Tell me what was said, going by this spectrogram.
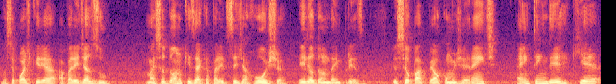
você pode querer a parede azul, mas se o dono quiser que a parede seja roxa, ele é o dono da empresa. E o seu papel como gerente é entender que é,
